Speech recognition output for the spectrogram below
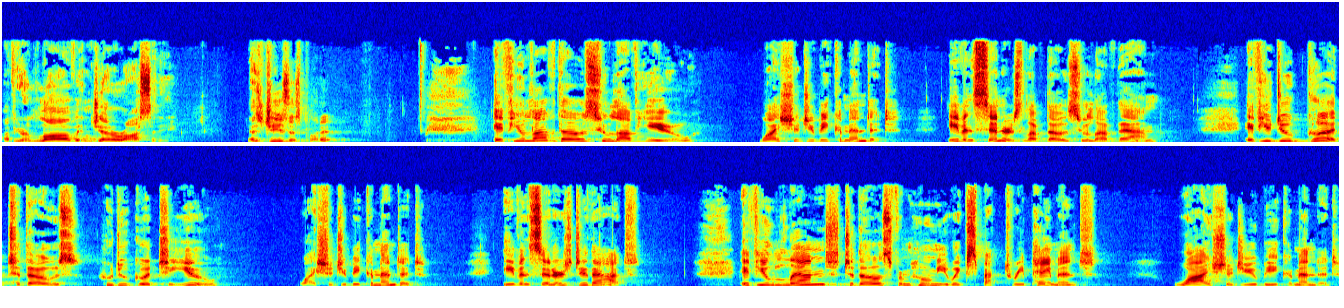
of your love and generosity. As Jesus put it, if you love those who love you, why should you be commended? Even sinners love those who love them. If you do good to those who do good to you, why should you be commended? Even sinners do that. If you lend to those from whom you expect repayment, why should you be commended?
